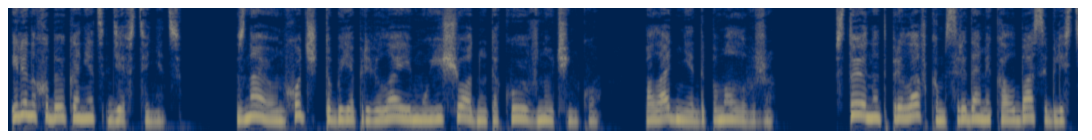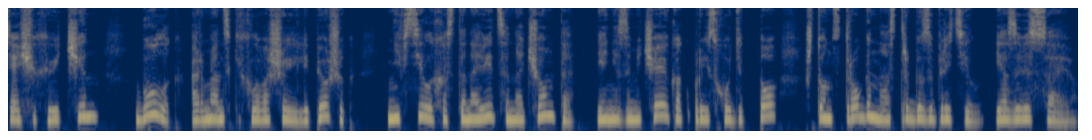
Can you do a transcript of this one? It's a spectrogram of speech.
Или на худой конец девственниц. Знаю, он хочет, чтобы я привела ему еще одну такую внученьку, поладнее да помоложе. Стоя над прилавком с рядами колбас и блестящих ветчин, булок, армянских лавашей и лепешек, не в силах остановиться на чем то я не замечаю, как происходит то, что он строго-настрого запретил. Я зависаю.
